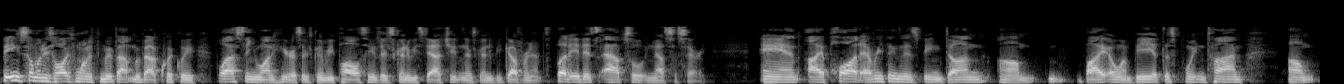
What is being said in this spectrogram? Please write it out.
being someone who's always wanted to move out, move out quickly, the last thing you want to hear is there's going to be policy, there's going to be statute, and there's going to be governance. But it is absolutely necessary. And I applaud everything that is being done um, by OMB at this point in time. Um,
